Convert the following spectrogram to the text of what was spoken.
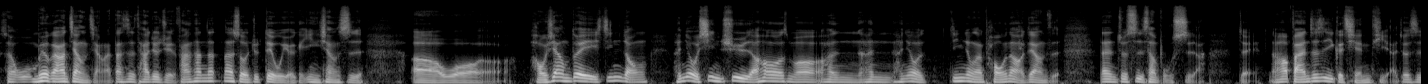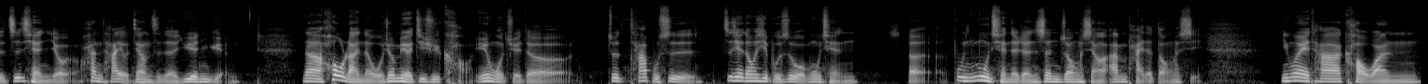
所以我没有跟他这样讲了，但是他就觉得，反正他那那时候就对我有一个印象是，呃，我好像对金融很有兴趣，然后什么很很很有金融的头脑这样子，但就事实上不是啊，对。然后反正这是一个前提啊，就是之前有和他有这样子的渊源。那后来呢，我就没有继续考，因为我觉得就他不是这些东西，不是我目前呃不目前的人生中想要安排的东西，因为他考完。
